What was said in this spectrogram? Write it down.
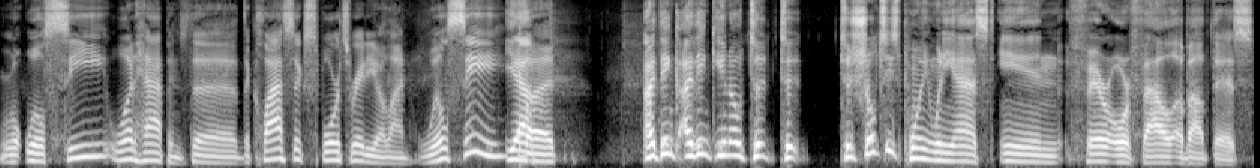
We'll, we'll see what happens. The the classic sports radio line. We'll see. Yeah. but I think I think you know to to to Schultz's point when he asked in fair or foul about this,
